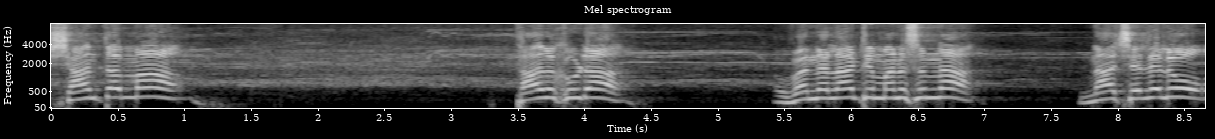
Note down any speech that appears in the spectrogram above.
శాంతమ్మ తాను కూడా వెన్నలాంటి మనసున్న నా చెల్లెలు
